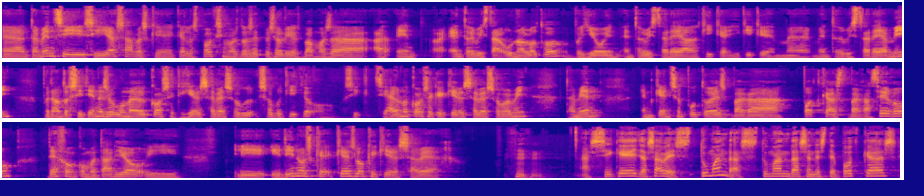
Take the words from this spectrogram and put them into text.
Eh, también si, ya sabes que, que, los próximos dos episodios vamos a, entrevistar uno al otro, pues yo entrevistaré a Kike y Kike me, me, entrevistaré a mí. Por tanto, si tienes alguna cosa que quieres saber sobre, sobre Kike o si, si, hay una cosa que quieres saber sobre mí, también en kenso.es barra podcast barra cero, deja un comentario y, y, y dinos qué, qué es lo que quieres saber. Así que ya sabes, tú mandas, tú mandas en este podcast,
